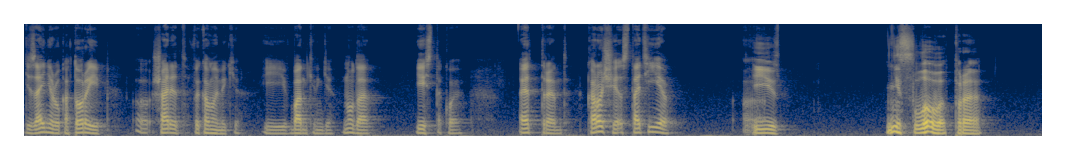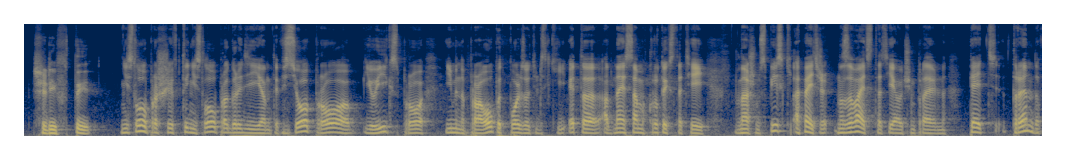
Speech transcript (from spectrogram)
дизайнеру, который шарит в экономике и в банкинге. Ну да, есть такое. Это тренд. Короче, статьи... э, И ни слова про шрифты. Ни слова про шрифты, ни слова про градиенты. Все про UX, про именно про опыт пользовательский. Это одна из самых крутых статей в нашем списке. Опять же, называется статья очень правильно. Пять трендов,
